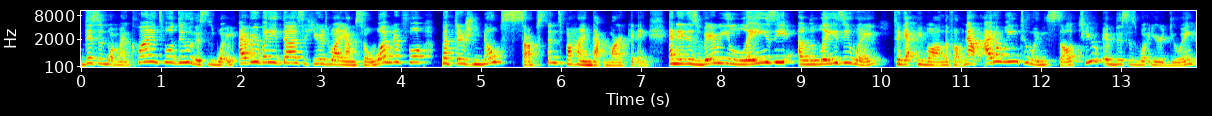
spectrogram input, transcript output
This is what my clients will do. This is what everybody does. Here's why I'm so wonderful. But there's no substance behind that marketing. And it is very lazy, a lazy way to get people on the phone. Now, I don't mean to insult you if this is what you're doing.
